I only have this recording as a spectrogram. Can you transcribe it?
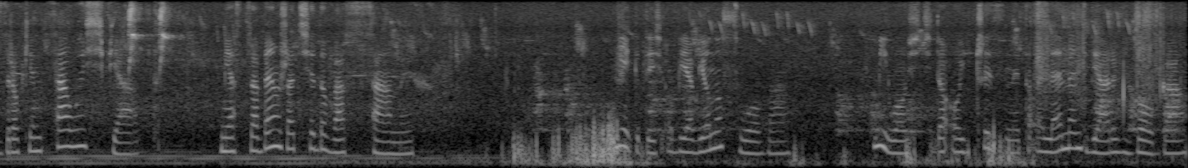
wzrokiem cały świat, miast zawężać się do was samych. Niegdyś objawiono słowa. Miłość do ojczyzny to element wiary w Boga.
